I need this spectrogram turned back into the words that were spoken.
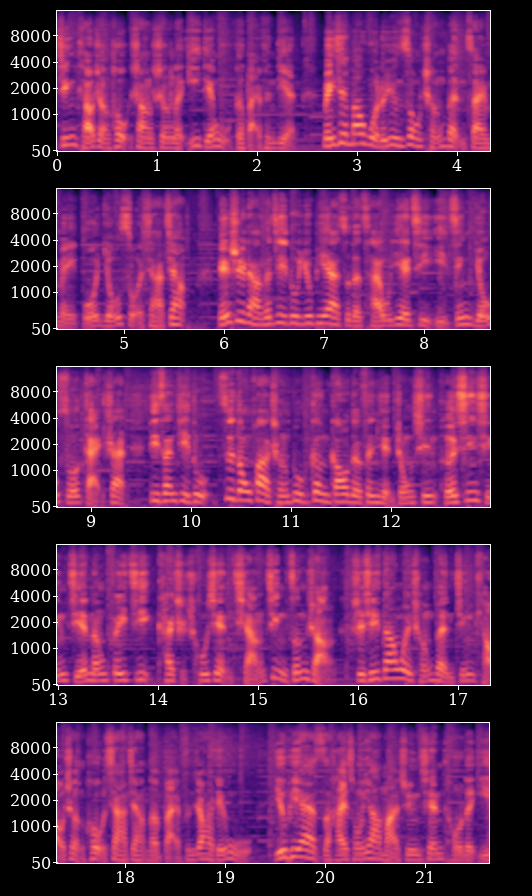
经调整后上升了一点五个百分点。每件包裹的运送成本在美国有所下降。连续两个季度，UPS 的财务业绩已经有所改善。第三季度，自动化程度更高的分拣中心和新型节能飞机开始出现强劲增长，使其单位成本经调整后下降了百分之二点五。UPS 还还从亚马逊牵头的一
